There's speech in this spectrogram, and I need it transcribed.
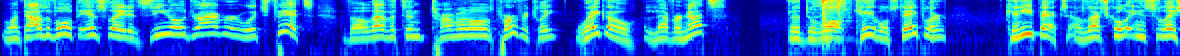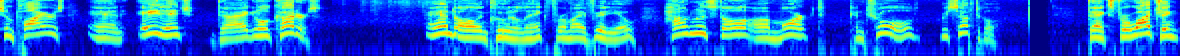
1000 volt insulated Xeno driver which fits the Leviton terminals perfectly, Wago lever nuts, the DeWalt cable stapler, Knipex electrical installation pliers, and 8-inch diagonal cutters. And I'll include a link for my video, how to install a marked controlled receptacle. Thanks for watching.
